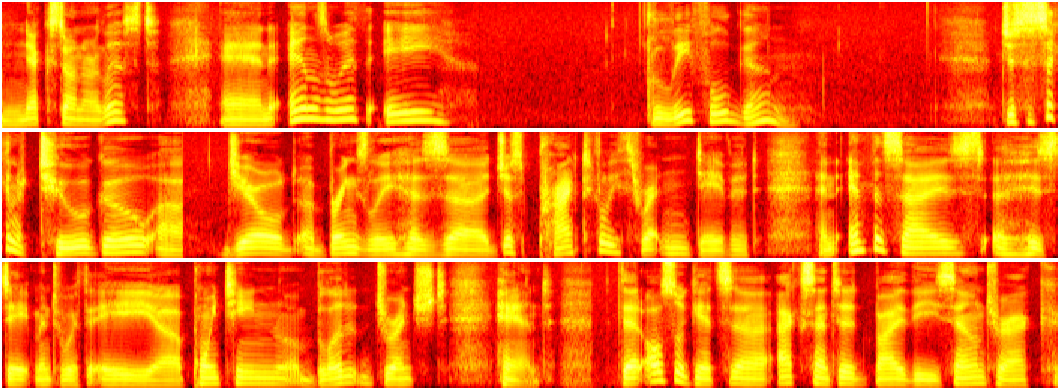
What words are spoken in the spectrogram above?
next on our list and ends with a gleeful gun. Just a second or two ago, uh, Gerald uh, Bringsley has uh, just practically threatened David and emphasized uh, his statement with a uh, pointing, blood drenched hand. That also gets uh, accented by the soundtrack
